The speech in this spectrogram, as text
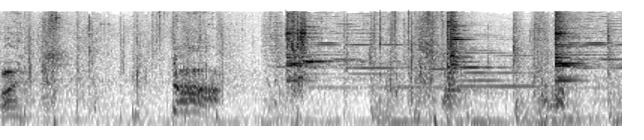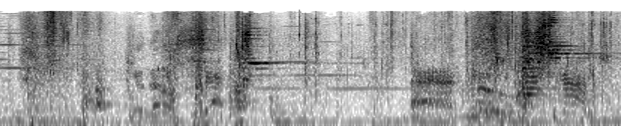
What? Stop! You little shit! Bad move!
